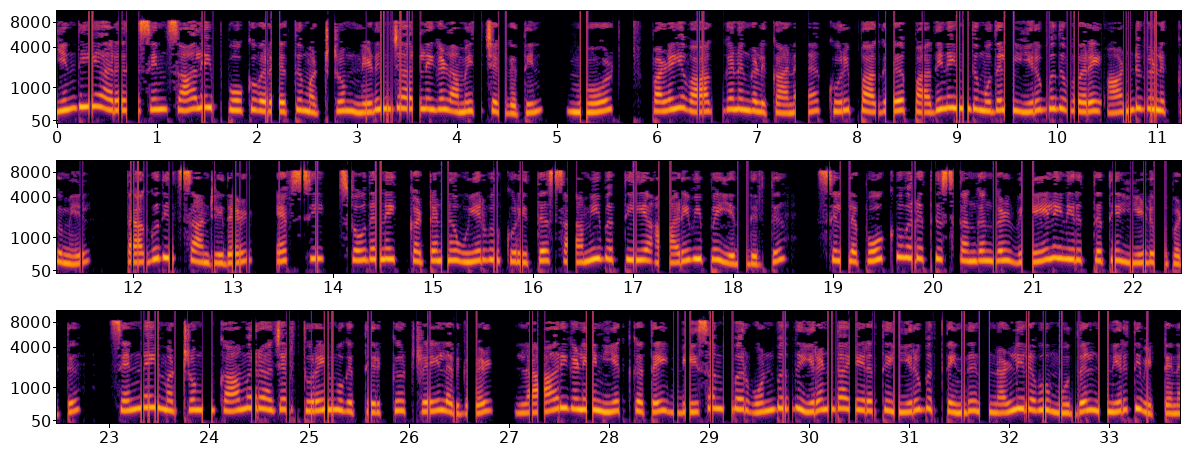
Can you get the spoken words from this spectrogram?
இந்திய அரசின் சாலை போக்குவரத்து மற்றும் நெடுஞ்சாலைகள் அமைச்சகத்தின் மோட் பழைய வாகனங்களுக்கான குறிப்பாக பதினைந்து முதல் இருபது வரை ஆண்டுகளுக்கு மேல் தகுதி சான்றிதழ் எஃப்சி சோதனை கட்டண உயர்வு குறித்த சமீபத்திய அறிவிப்பை எதிர்த்து சில போக்குவரத்து சங்கங்கள் வேலைநிறுத்தத்தில் ஈடுபட்டு சென்னை மற்றும் காமராஜர் துறைமுகத்திற்கு ட்ரெய்லர்கள் லாரிகளின் இயக்கத்தை டிசம்பர் ஒன்பது இரண்டாயிரத்து இருபத்தைந்து நள்ளிரவு முதல் நிறுத்திவிட்டன.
